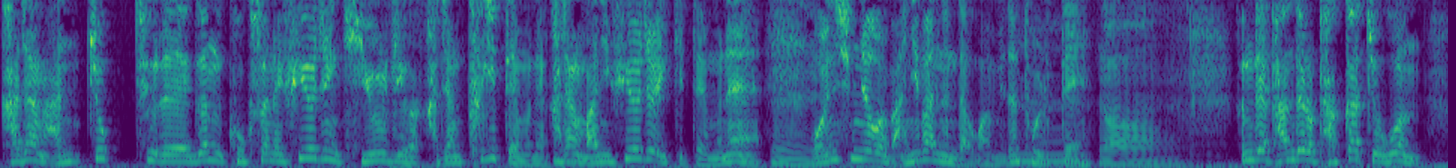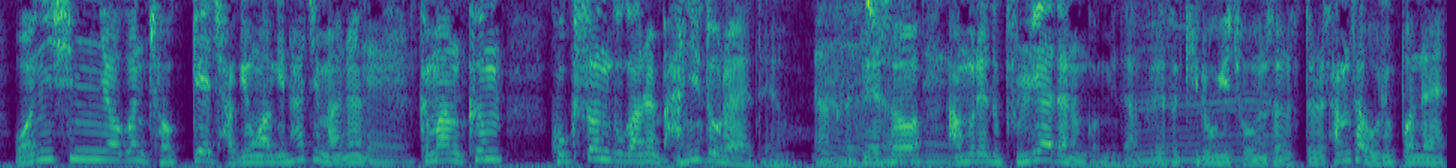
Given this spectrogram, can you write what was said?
가장 안쪽 트랙은 곡선의 휘어진 기울기가 가장 크기 때문에 가장 많이 휘어져 있기 때문에 음. 원심력을 많이 받는다고 합니다. 돌 때. 음. 어. 근데 반대로 바깥쪽은 원심력은 적게 작용하긴 하지만은 네. 그만큼 곡선 구간을 많이 돌아야 돼요. 아, 그렇죠. 그래서 네. 아무래도 불리하다는 겁니다. 그래서 음. 기록이 좋은 선수들을 3, 4, 5, 6번에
